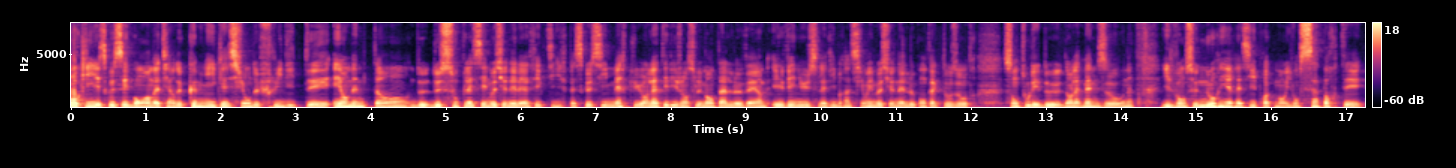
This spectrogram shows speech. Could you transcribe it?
Pour qui est-ce que c'est bon en matière de communication, de fluidité et en même temps de, souplesse émotionnelle et affective? Parce que si Mercure, l'intelligence, le mental, le verbe, et Vénus, la vibration émotionnelle, le contact aux autres, sont tous les deux dans la même zone, ils vont se nourrir réciproquement, ils vont s'apporter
